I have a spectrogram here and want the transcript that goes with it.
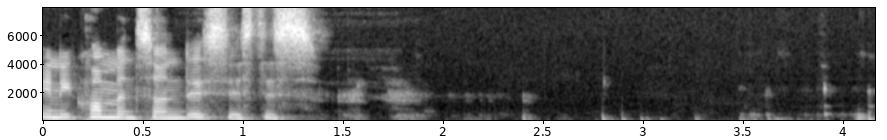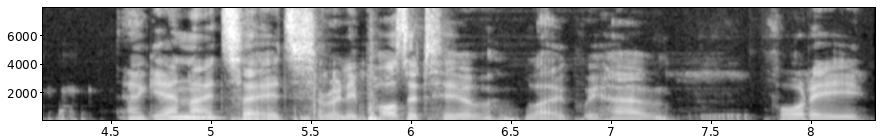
Any comments on this? Is this again, I'd say it's really positive. Like we have 46%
